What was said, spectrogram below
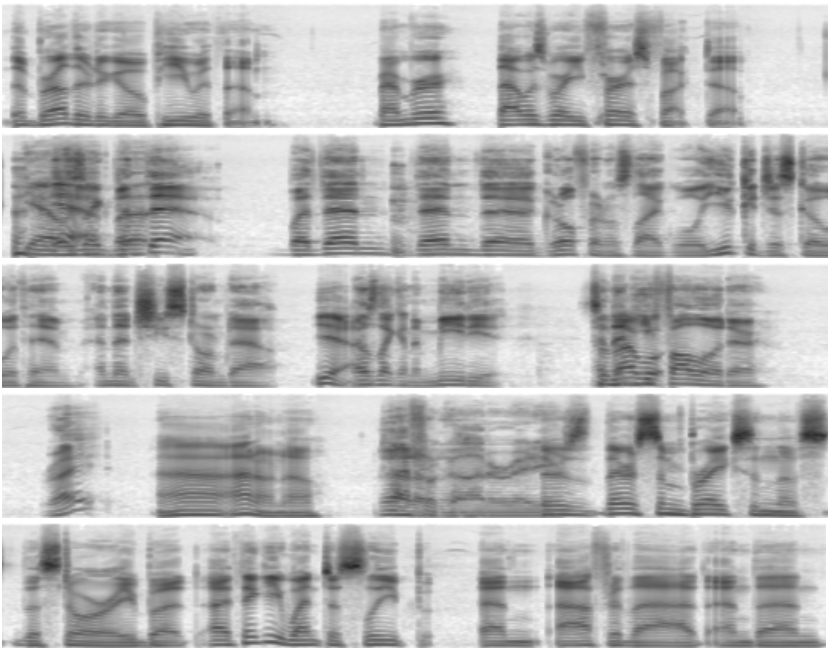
the brother to go pee with them. Remember? That was where he first fucked up. Yeah, it was like but the, then, but then, then the girlfriend was like, "Well, you could just go with him," and then she stormed out. Yeah. that was like an immediate. So So and then that he wa- followed her, right? Uh, I don't know. I, don't forgot already. There's there's some breaks in the the story, but I think he went to sleep and after that, and then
